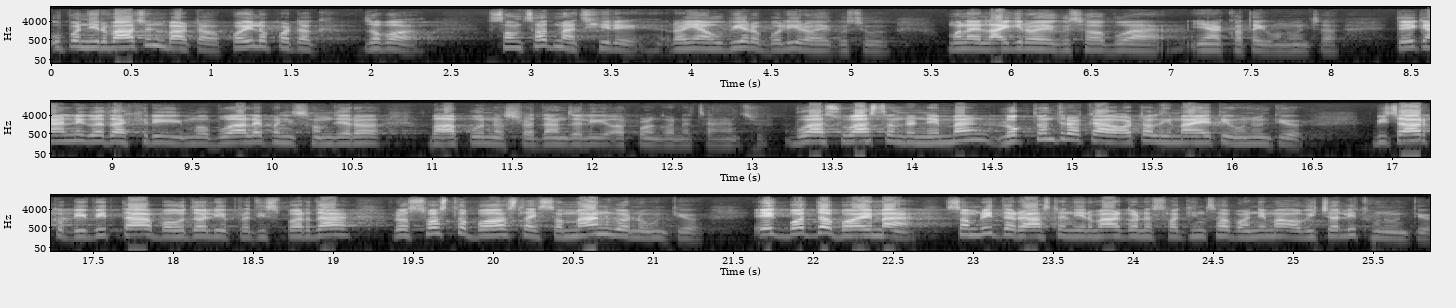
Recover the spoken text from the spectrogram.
उपनिर्वाचनबाट पहिलोपटक जब संसदमा छिरे र यहाँ उभिएर बोलिरहेको छु मलाई लागिरहेको छ बुवा यहाँ कतै हुनुहुन्छ? त्यही कारणले गर्दाखेरि म बुवालाई पनि सम्झेर भावपूर्ण श्रद्धाञ्जली अर्पण गर्न चाहन्छु। बुवा सुभाषचन्द्र नेम्बाङ लोकतन्त्रका अटल हिमायती हुनुहुन्थ्यो। विचारको विविधता बहुदलीय प्रतिस्पर्धा र स्वस्थ बहसलाई सम्मान गर्नुहुन्थ्यो। एकबद्ध भएमा समृद्ध राष्ट्र निर्माण गर्न सकिन्छ भन्नेमा अविचलित हुनुहुन्थ्यो।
